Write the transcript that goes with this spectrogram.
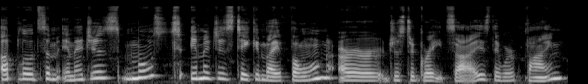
Upload some images. Most images taken by phone are just a great size, they work fine.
